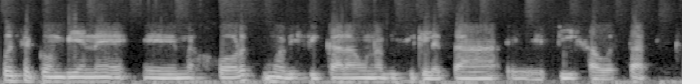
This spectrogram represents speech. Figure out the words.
pues se conviene eh, mejor modificar a una bicicleta eh, fija o estática.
